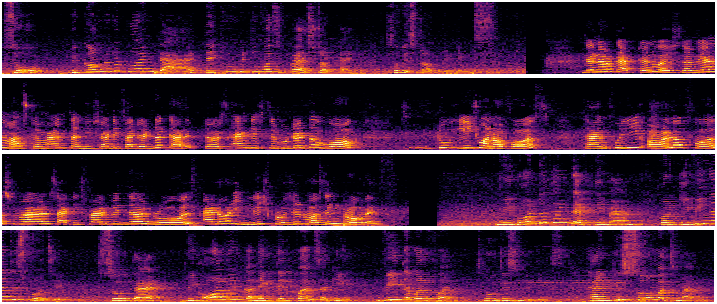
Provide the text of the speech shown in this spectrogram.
So, we come to the point that taking meeting was waste of time. So, we stopped meetings. Then our captain Vaishnavi and mastermind Tanisha decided the characters and distributed the work to each one of us. Thankfully, all of us were satisfied with their roles and our English project was in progress. We want to thank Deputy Ma'am for giving us this project so that we all were connected once again with our fun through these meetings. Thank you so much, Ma'am.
